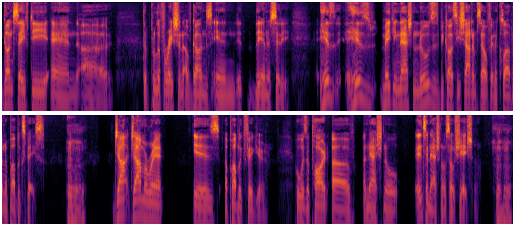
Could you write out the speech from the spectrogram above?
gun safety and uh, the proliferation of guns in the inner city. His his making national news is because he shot himself in a club in a public space. Mhm. John John Morant is a public figure who was a part of a national international association. Mhm.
